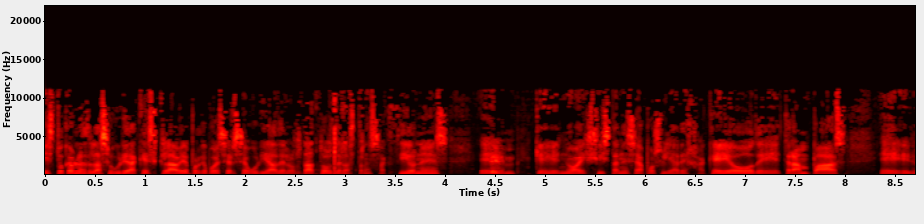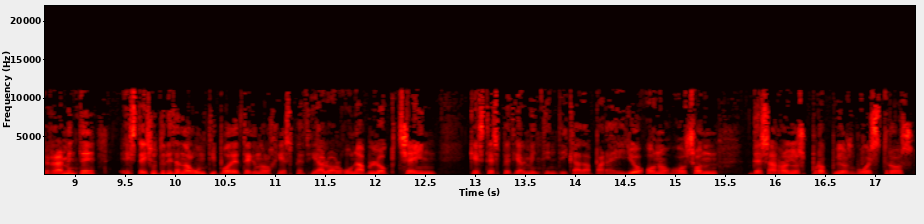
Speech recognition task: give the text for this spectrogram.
Esto que hablas de la seguridad, que es clave, porque puede ser seguridad de los datos, de las transacciones, em, que no existan esa posibilidad de hackeo, de trampas. Eh, ¿Realmente estáis utilizando algún tipo de tecnología especial o alguna blockchain que esté especialmente indicada para ello o no? ¿O son desarrollos propios vuestros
